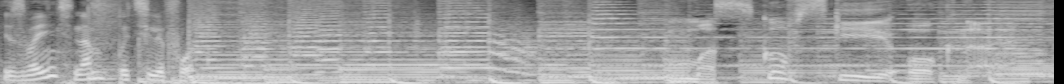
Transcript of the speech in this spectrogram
и звоните нам по телефону. «Московские окна».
